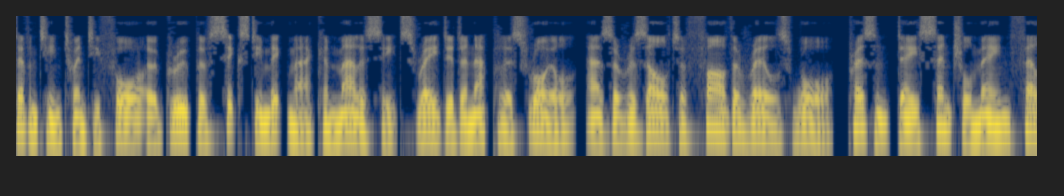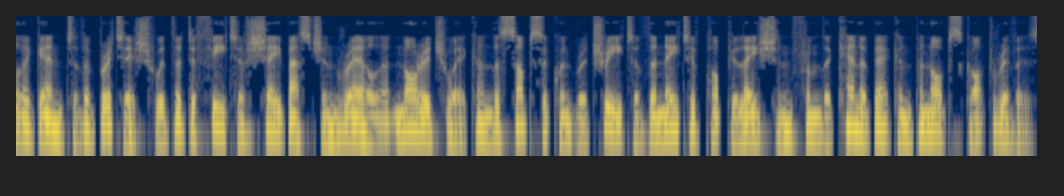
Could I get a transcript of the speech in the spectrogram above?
1724 a group of 60 Micmac and Maliseets raided Annapolis Royal. As a result of Father Rale's War, present-day central Maine fell again to the British with the defeat of Sebastian Rale at Norridgewock and the subsequent retreat of the native population from the Kennebec and Penobscot rivers.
